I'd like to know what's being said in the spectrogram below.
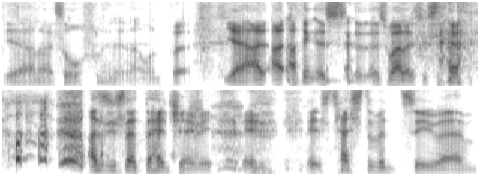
Yeah, I know it's awful, isn't it that one? But yeah, I, I, I think as as well as you said as you said there, Jamie, it, it's testament to um,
